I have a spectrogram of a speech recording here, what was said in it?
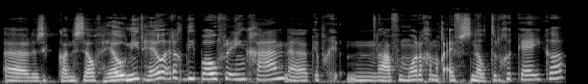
Eh, dus ik kan er zelf heel, niet heel erg diep over ingaan. Eh, ik heb nou, vanmorgen nog even snel teruggekeken.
